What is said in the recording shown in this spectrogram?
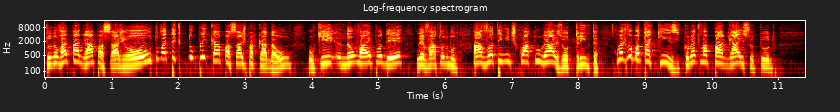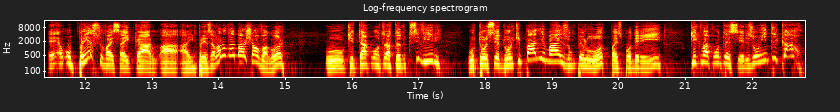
Tu não vai pagar a passagem ou tu vai ter que duplicar a passagem pra cada um, o que não vai poder levar todo mundo. A van tem 24 lugares ou 30. Como é que vai botar 15? Como é que vai pagar isso tudo? É, o preço vai sair caro. A, a empresa ela não vai baixar o valor. O que tá contratando que se vire. O torcedor que pague mais um pelo outro para eles poderem ir. O que, que vai acontecer? Eles vão entre carro.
